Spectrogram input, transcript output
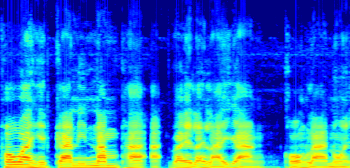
เพราะว่าเหตุการณ์นี้นำพาอะไรหลาย ๆ อย่างของหลาน้อย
